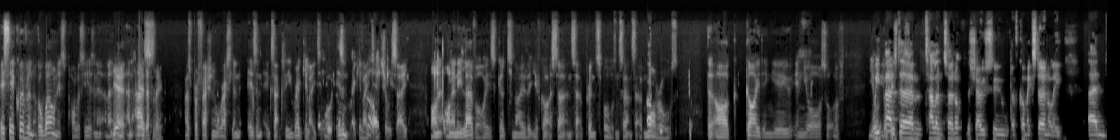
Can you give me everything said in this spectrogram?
it's the equivalent of a wellness policy, isn't it? And, Yeah, and, and yeah, as, definitely. as professional wrestling isn't exactly regulated, or isn't regulated, shall we say, on on any level, it's good to know that you've got a certain set of principles and certain set of morals that are guiding you in your sort of your, We've your had um, talent turn up to the shows who have come externally, and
